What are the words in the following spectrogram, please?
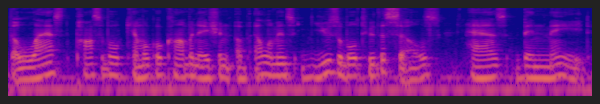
the last possible chemical combination of elements usable to the cells has been made,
